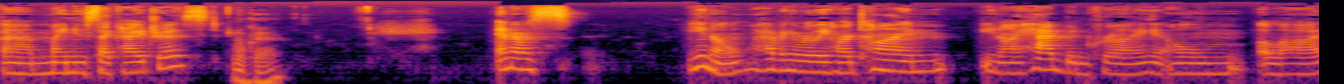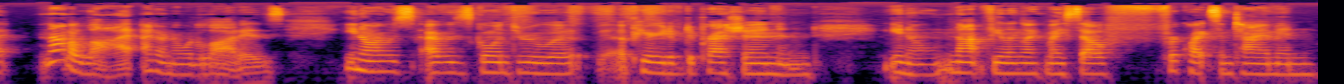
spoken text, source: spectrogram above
um, my new psychiatrist, Okay. and I was, you know, having a really hard time. You know, I had been crying at home a lot. Not a lot. I don't know what a lot is. You know, I was I was going through a, a period of depression and you know, not feeling like myself for quite some time. And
